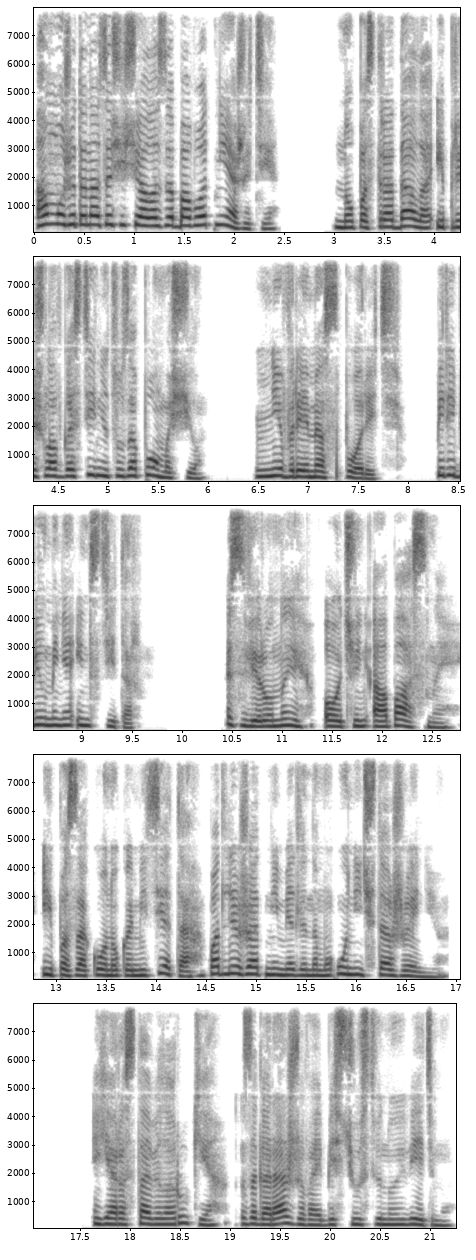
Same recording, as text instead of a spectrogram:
А может, она защищала забаву от нежити, но пострадала и пришла в гостиницу за помощью. «Не время спорить», — перебил меня инститор. Зверуны очень опасны и по закону комитета подлежат немедленному уничтожению. Я расставила руки, загораживая бесчувственную ведьму.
